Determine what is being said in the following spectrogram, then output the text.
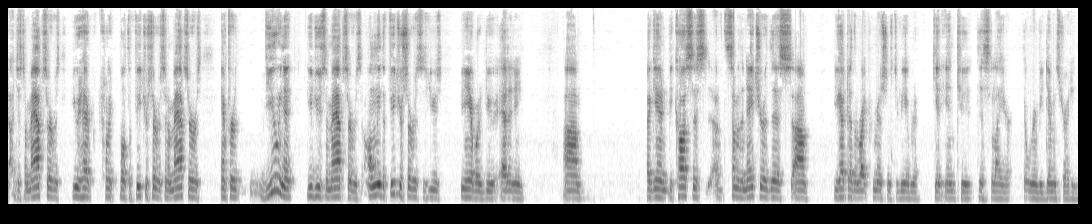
uh, just a map service? You would have click both a feature service and a map service and for viewing it, you'd use the map service. Only the feature service is used being able to do editing. Um, again, because this, of some of the nature of this, um, you have to have the right permissions to be able to get into this layer that we're going to be demonstrating.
